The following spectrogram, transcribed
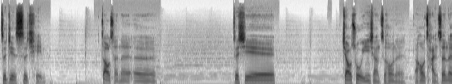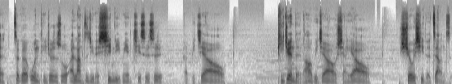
这件事情，造成了呃这些。交错影响之后呢，然后产生了这个问题，就是说，哎，让自己的心里面其实是呃比较疲倦的，然后比较想要休息的这样子。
